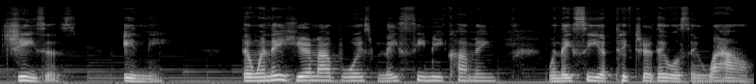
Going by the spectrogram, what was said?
Jesus in me. That when they hear my voice, when they see me coming, when they see a picture, they will say, Wow,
